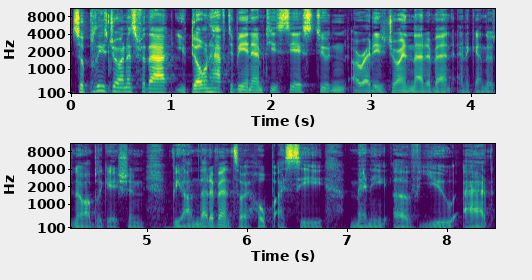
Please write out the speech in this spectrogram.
So please join us for that. You don't have to be an MTCA student already to join that event. And again, there's no obligation beyond that event. So I hope I see many of you at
